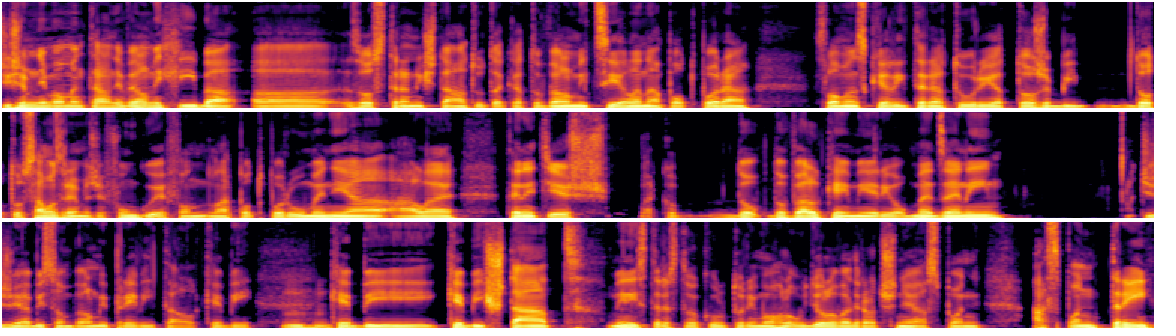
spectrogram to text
Čiže mne momentálne veľmi chýba uh, zo strany štátu takáto veľmi cielená podpora slovenskej literatúry a to, že by do toho, samozrejme, že funguje fond na podporu umenia, ale ten je tiež ako do, do veľkej miery obmedzený. Čiže ja by som veľmi privítal, keby, mm-hmm. keby, keby štát, ministerstvo kultúry mohlo udelovať ročne aspoň, aspoň tri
